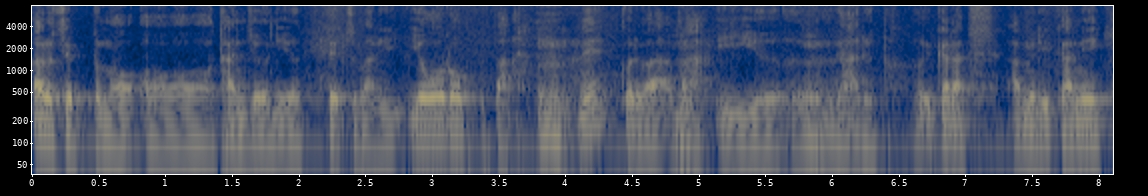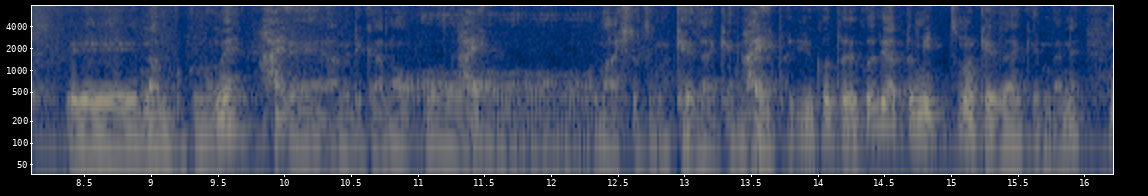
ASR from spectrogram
RCEP の誕生によってつまりヨーロッパ、うん、ね、これはまあ EU があると、それからアメリカに、えー、南北のね、はい、えー、アメリカの、はいまあ、一つの経済圏があるということで、はい、これでやっと3つの経済圏がね、う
